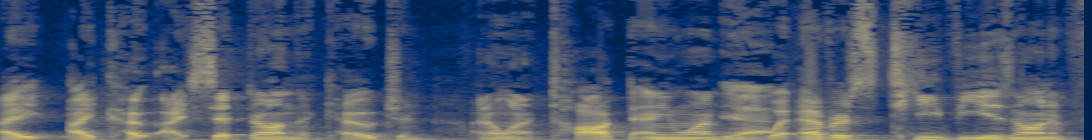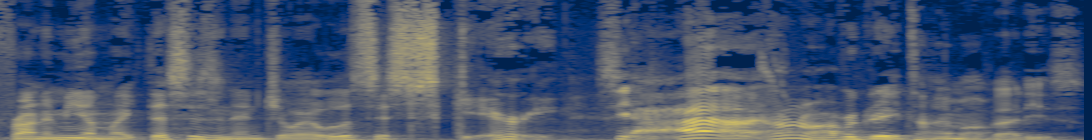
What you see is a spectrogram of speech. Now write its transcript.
I I co- I sit there on the couch and I don't want to talk to anyone. Yeah. Whatever's TV is on in front of me, I'm like, this isn't enjoyable. This is scary. See, I, I, I don't know. I have a great time off Eddie's.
